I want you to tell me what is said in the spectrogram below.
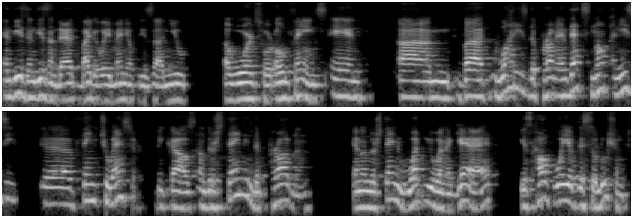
and this and this and that." By the way, many of these are new awards for all things. And um, but what is the problem? And that's not an easy uh, thing to answer because understanding the problem and understanding what you want to get is halfway of the solution to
